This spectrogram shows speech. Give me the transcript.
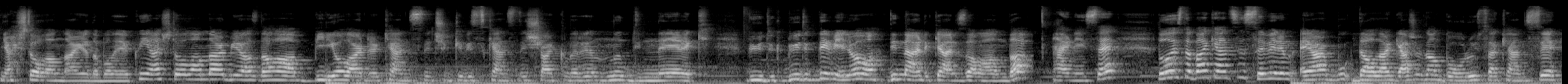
yaşta olanlar ya da bana yakın yaşta olanlar biraz daha biliyorlardır kendisini. Çünkü biz kendisinin şarkılarını dinleyerek büyüdük. Büyüdük demeyelim ama dinlerdik yani zamanında. Her neyse. Dolayısıyla ben kendisini severim. Eğer bu iddialar gerçekten doğruysa, kendisi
